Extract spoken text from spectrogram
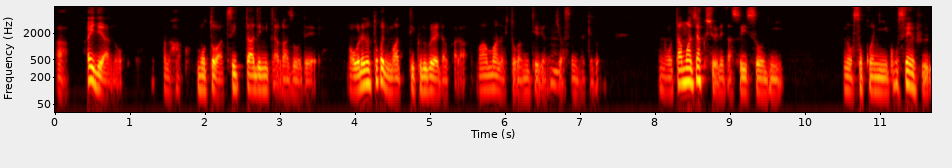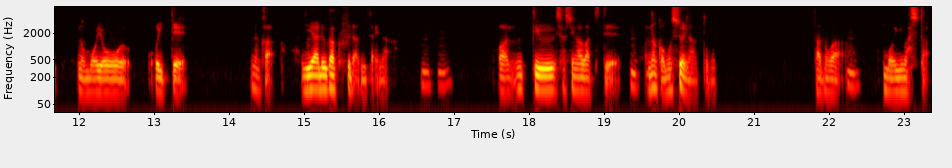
あ、アイデアの、あの、は元はツイッターで見た画像で、まあ、俺のとこに回ってくるぐらいだから、まあまあの人が見てるような気がするんだけど、あの、おたまじゃくしを入れた水槽に、の底に五線譜の模様を置いて、なんか、リアル楽譜だみたいな、うんうん。あっていう写真が上がってて、うん。なんか面白いなと思ったのがうん思いました。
